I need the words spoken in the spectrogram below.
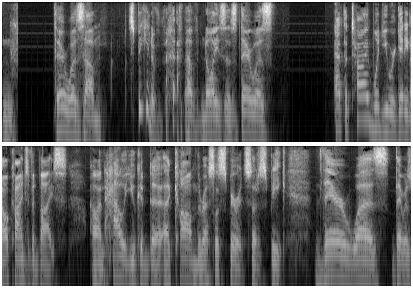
Mm. There was, um, speaking of of noises, there was at the time when you were getting all kinds of advice on how you could uh, uh, calm the restless spirits, so to speak. There was there was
